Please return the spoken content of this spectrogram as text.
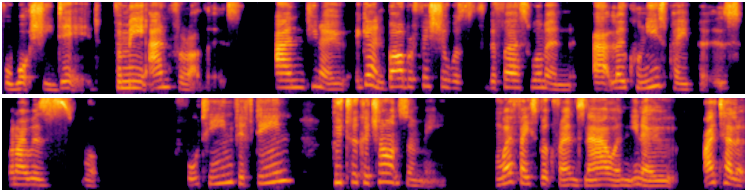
for what she did for me and for others. And you know, again, Barbara Fisher was the first woman at local newspapers when I was what 14, 15 who took a chance on me. And we're Facebook friends now and you know, I tell her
